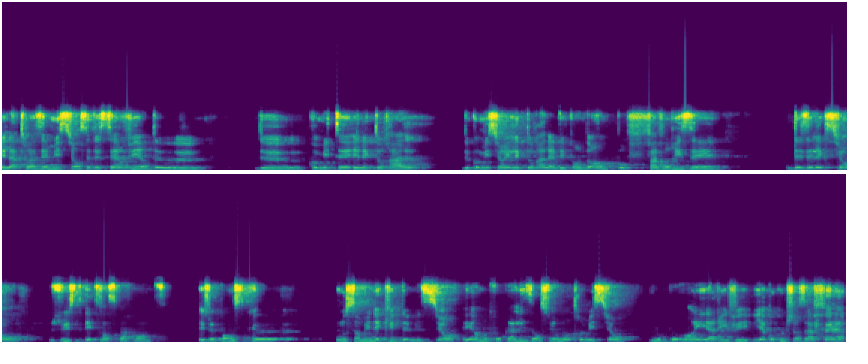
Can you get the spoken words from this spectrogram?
Et la troisième mission, c'est de servir de, de comité électoral, de commission électorale indépendante pour favoriser des élections justes et transparentes. Et je pense que nous sommes une équipe de mission et en nous focalisant sur notre mission, nous pourrons y arriver. Il y a beaucoup de choses à faire,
